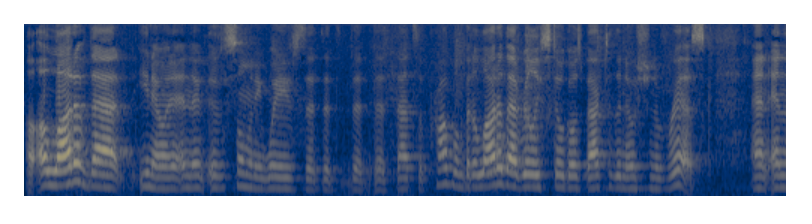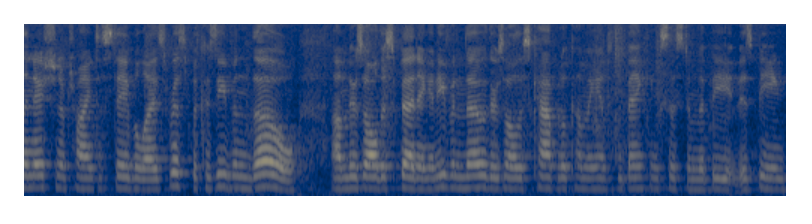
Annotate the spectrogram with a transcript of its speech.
a, a lot of that, you know, and, and there's so many ways that, that, that, that that's a problem, but a lot of that really still goes back to the notion of risk and, and the notion of trying to stabilize risk because even though um, there's all this betting and even though there's all this capital coming into the banking system that be, is being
